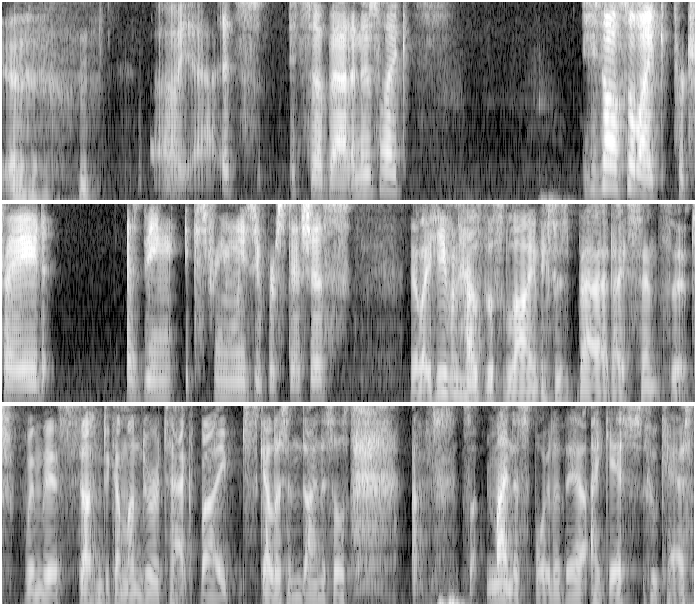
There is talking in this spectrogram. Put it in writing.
oh yeah, it's it's so bad, and there's like he's also like portrayed as being extremely superstitious. Yeah, like he even has this line, it is bad, I sense it, when they're starting to come under attack by skeleton dinosaurs. Uh, so, minor spoiler there, I guess. Who cares?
